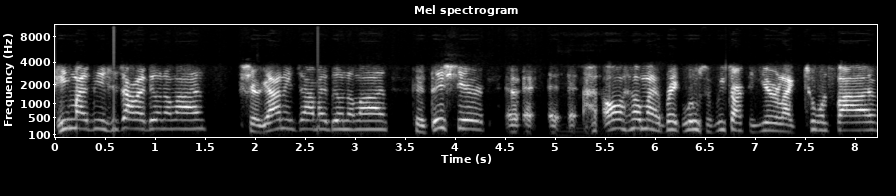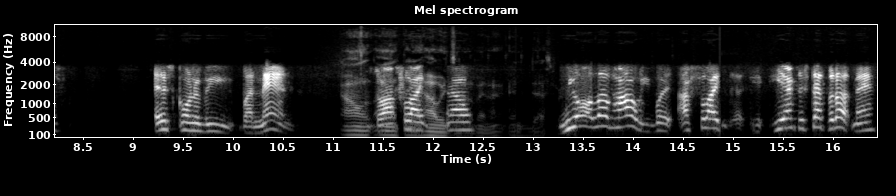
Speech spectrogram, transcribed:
he might be his job might be on the line. Sirianni's job might be on the line because this year uh, uh, uh, all hell might break loose if we start the year like two and five. It's going to be bananas. I don't, So I don't feel like, think you know, been in. We all love Howie, but I feel like he has to step it up, man.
